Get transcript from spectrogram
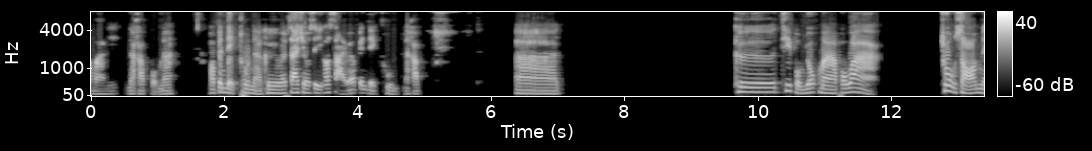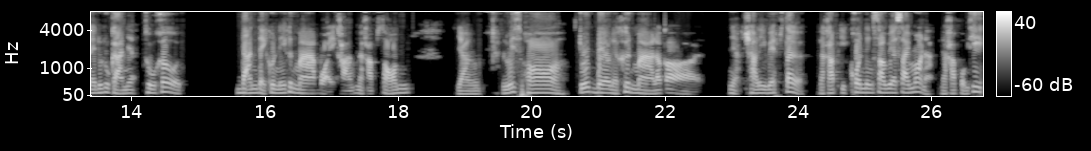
ประมาณนี้นะครับผมนะเพราะเป็นเด็กทุนอะคือเว็บไซต์เชลซีเขาใส่ไว้ว่าเป็นเด็กทุนนะครับอ่า คือที่ผมยกมาเพราะว่าช่วงซ้อมในฤดูกาลเนี่ยทูเคิลดันเด็กคนนี้ขึ้นมาบ่อยครั้งนะครับ ซ้อมอย่างลุยส์พอจูดเบลเนี่ยขึ้นมาแล้วก็เนี่ยชาลีเวสเตอร์นะครับ อีกคนหนึ่งซาเวียไซมอนอะนะครับ ผมที่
